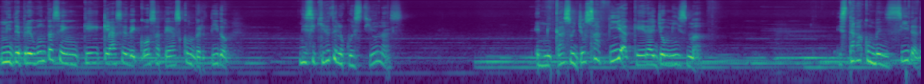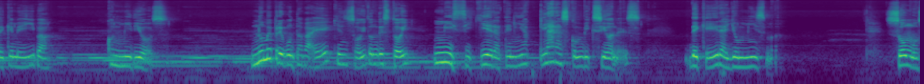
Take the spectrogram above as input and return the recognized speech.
ni te preguntas en qué clase de cosa te has convertido, ni siquiera te lo cuestionas. En mi caso, yo sabía que era yo misma. Estaba convencida de que me iba con mi Dios. No me preguntaba, ¿eh? ¿Quién soy? ¿Dónde estoy? Ni siquiera tenía claras convicciones de que era yo misma. Somos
